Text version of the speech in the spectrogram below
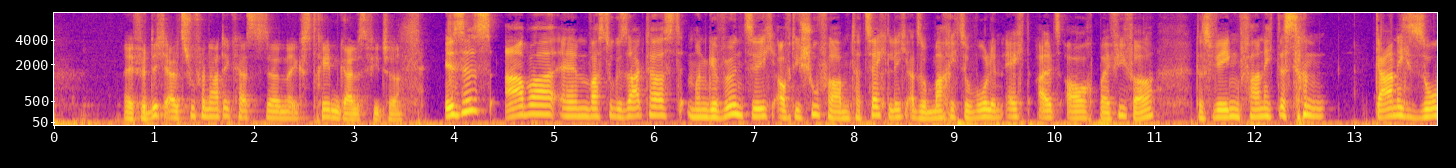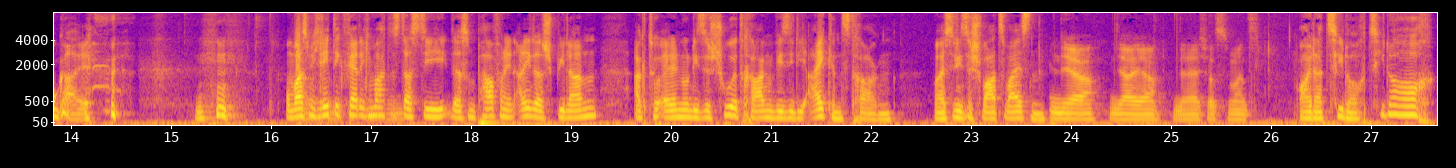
Ey, für dich als Schuhfanatiker ist es ja ein extrem geiles Feature. Ist es, aber ähm, was du gesagt hast, man gewöhnt sich auf die Schuhfarben tatsächlich, also mache ich sowohl in echt als auch bei FIFA. Deswegen fand ich das dann gar nicht so geil. Und was mich richtig fertig macht, ist, dass die, dass ein paar von den Adidas-Spielern aktuell nur diese Schuhe tragen, wie sie die Icons tragen. Weißt du, diese schwarz-weißen. Ja, ja, ja. Ja, ich weiß, was du meinst. Oh, da zieh doch, zieh doch.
